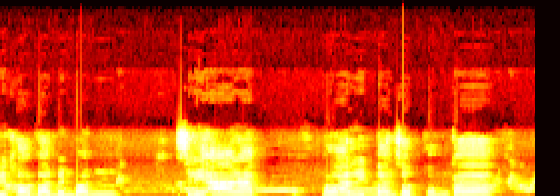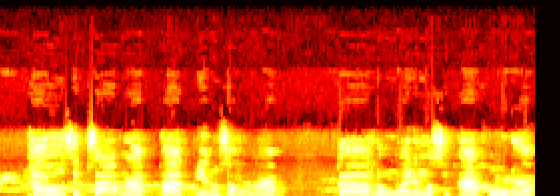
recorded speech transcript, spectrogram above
วิเคราะห์บอลเป็นบอลซีรีอานะครับ เมื่อวานลิสบอลสดผมก็เข้า 13 นะครับพลาดเพียง 2 นะครับ ก็ลงไว้ทั้งหมด 15 คู่นะครับ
